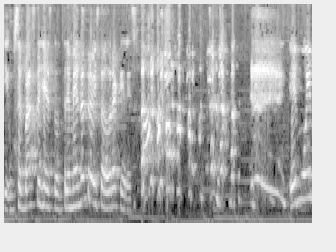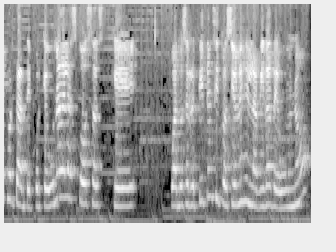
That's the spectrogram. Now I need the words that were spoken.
que observaste esto. Tremenda entrevistadora que eres. es muy importante porque una de las cosas que cuando se repiten situaciones en la vida de uno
